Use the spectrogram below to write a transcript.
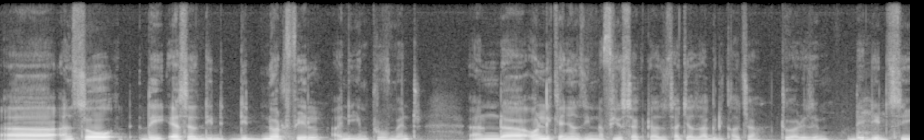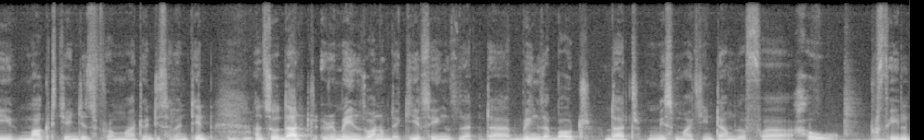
Uh, and so the essence did, did not feel any improvement and uh, only Kenyans in a few sectors such as agriculture, tourism, they mm -hmm. did see marked changes from uh, 2017 mm -hmm. and so that remains one of the key things that uh, brings about that mismatch in terms of uh, how to feel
